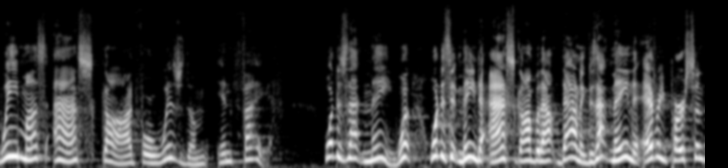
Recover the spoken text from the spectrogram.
We must ask God for wisdom in faith. What does that mean? What, what does it mean to ask God without doubting? Does that mean that every person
